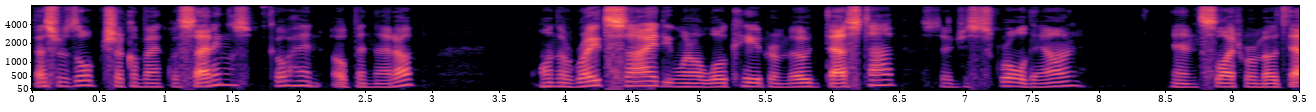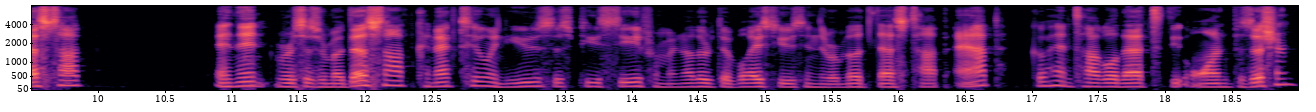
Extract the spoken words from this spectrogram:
Best result, check them back with settings. Go ahead and open that up. On the right side, you want to locate remote desktop. So just scroll down and select remote desktop. And then versus remote desktop, connect to and use this PC from another device using the remote desktop app. Go ahead and toggle that to the on position.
